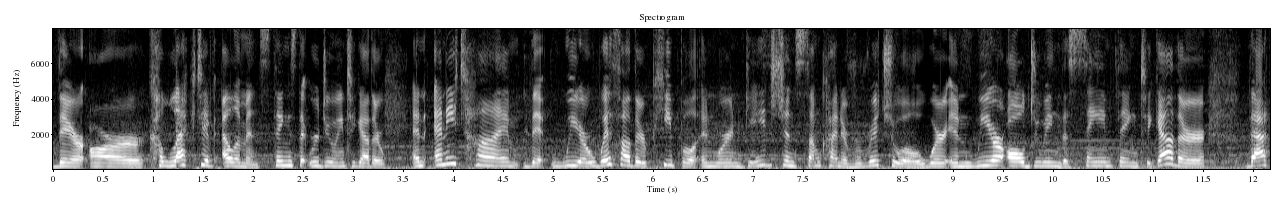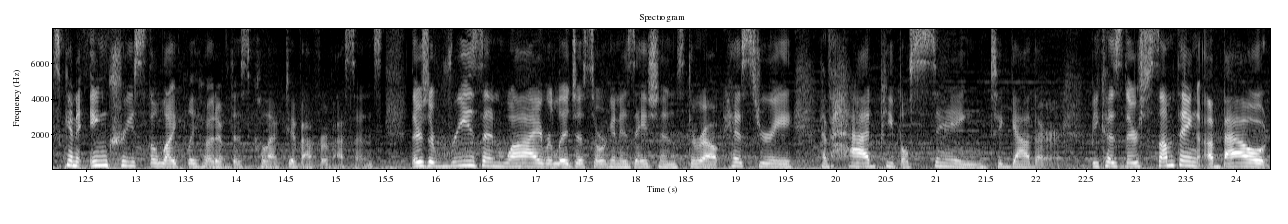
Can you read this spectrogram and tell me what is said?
there are collective elements, things that we're doing together. And anytime that we are with other people and we're engaged in some kind of ritual wherein we are all doing the same thing together, that's going to increase the likelihood of this collective effervescence. There's a reason why religious organizations throughout history have had people sing together because there's something about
